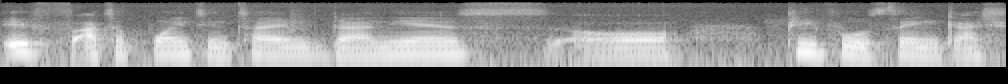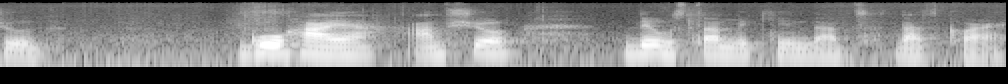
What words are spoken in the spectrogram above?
if at a point in time Ghanaians or people think I should go higher, I'm sure they will start making that, that cry.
